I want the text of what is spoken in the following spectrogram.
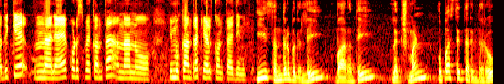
ಅದಕ್ಕೆ ನ್ಯಾಯ ಕೊಡಿಸ್ಬೇಕಂತ ನಾನು ಈ ಮುಖಾಂತರ ಕೇಳ್ಕೊತಾ ಇದ್ದೀನಿ. ಈ ಸಂದರ್ಭದಲ್ಲಿ ಭಾರತಿ, ಲಕ್ಷ್ಮಣ್ ಉಪಸ್ಥಿತರಿದ್ದರು.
